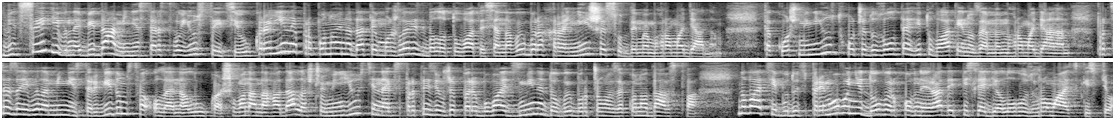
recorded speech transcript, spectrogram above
Від Сидів не біда. Міністерство юстиції України пропонує надати можливість балотуватися на виборах раніше судимим громадянам. Також Мін'юст хоче дозволити агітувати іноземним громадянам. Про це заявила міністр відомства Олена Лукаш. Вона нагадала, що в Мін'юсті на експертизі вже перебувають зміни до виборчого законодавства. Новації будуть спрямовані до Верховної Ради після діалогу з громадськістю.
